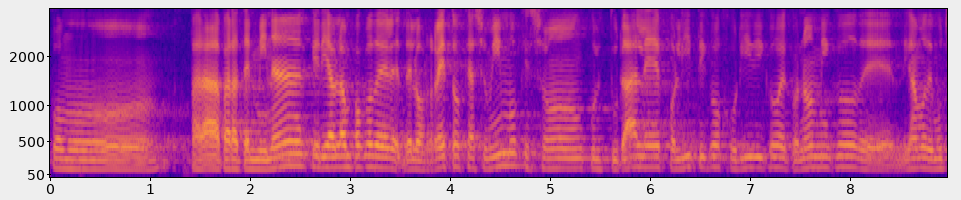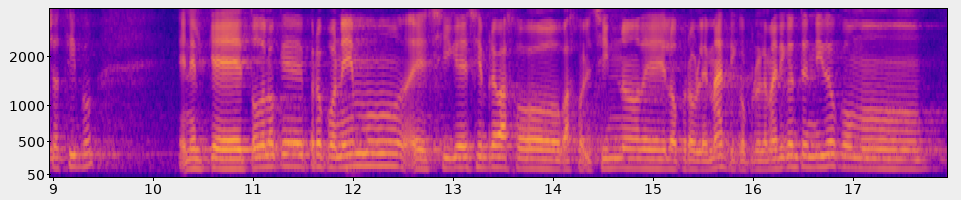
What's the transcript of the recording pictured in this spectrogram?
como para, terminar, quería hablar un poco de, los retos que asumimos, que son culturales, políticos, jurídicos, económicos, digamos, de muchos tipos en el que todo lo que proponemos eh, sigue siempre bajo, bajo el signo de lo problemático, problemático entendido como,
